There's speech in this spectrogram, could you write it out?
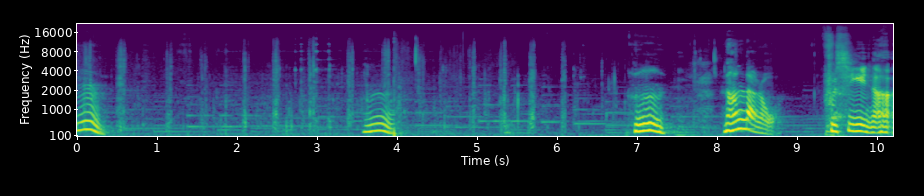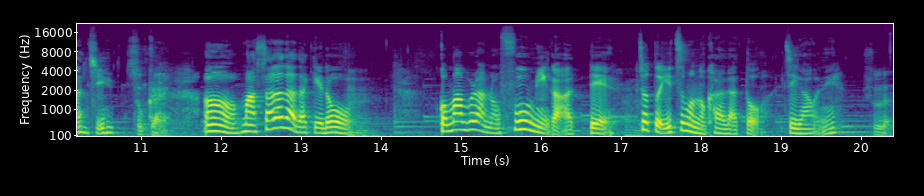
อืม อืม うん。 なんだろう。不思議な味。そうかいうん。まあサラダだけど、ごま油の風味があって、ちょっといつもの体と違うね。そうだね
